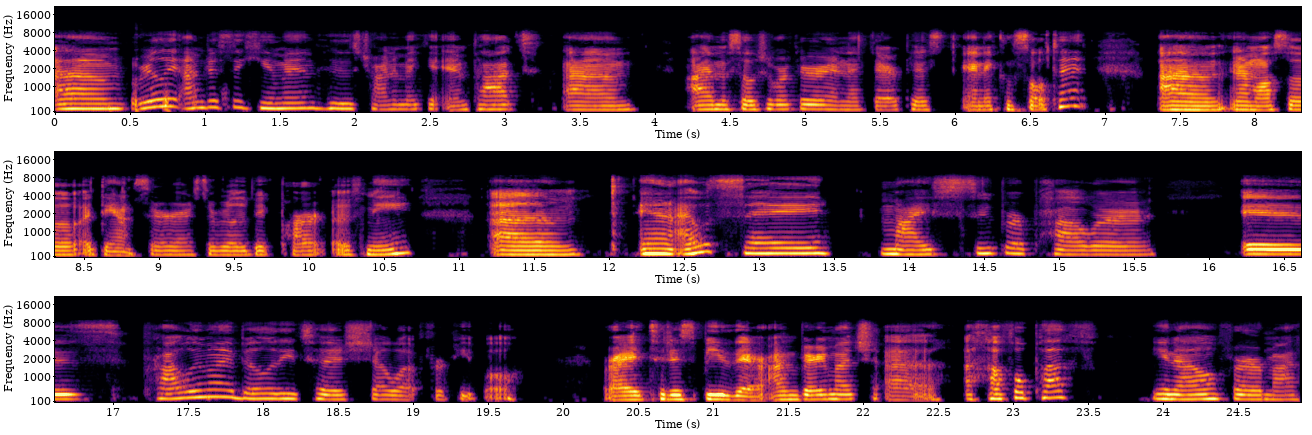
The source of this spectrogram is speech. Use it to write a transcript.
Um, really, I'm just a human who's trying to make an impact. Um, I'm a social worker and a therapist and a consultant. Um, and I'm also a dancer. It's a really big part of me. Um, and I would say my superpower is probably my ability to show up for people, right? To just be there. I'm very much a Hufflepuff, you know, for my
